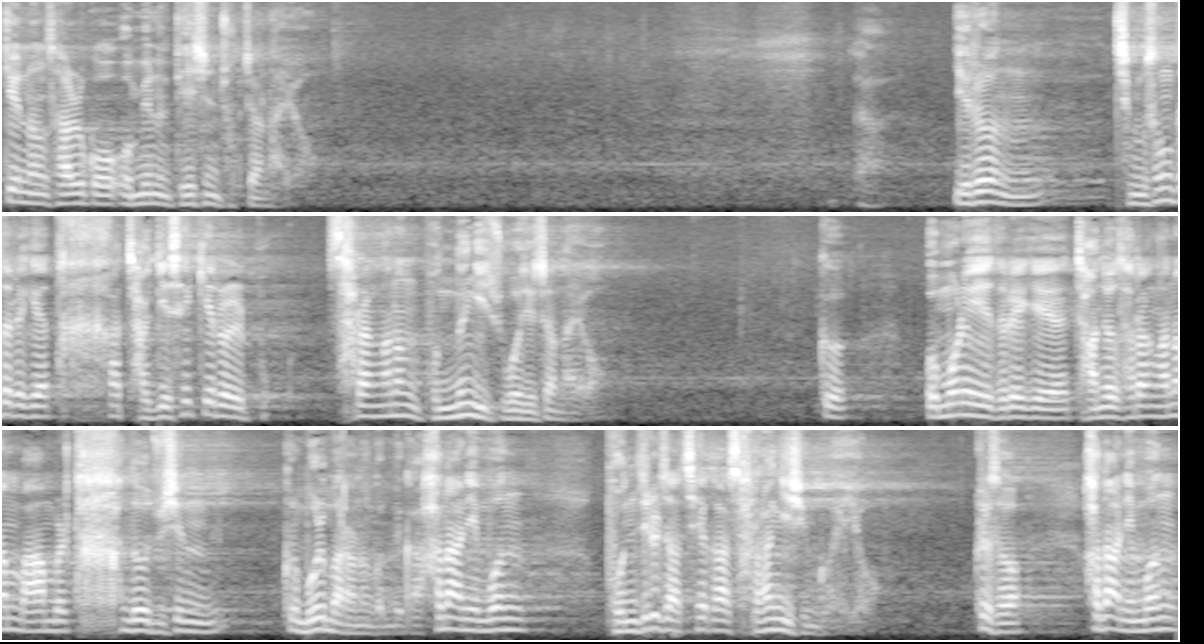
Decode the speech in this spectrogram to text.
새끼는 살고 어미는 대신 죽잖아요. 이런 짐승들에게 다 자기 새끼를 사랑하는 본능이 주어지잖아요. 그 어머니들에게 자녀 사랑하는 마음을 다 넣어주신 그럼 뭘 말하는 겁니까? 하나님은 본질 자체가 사랑이신 거예요. 그래서 하나님은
